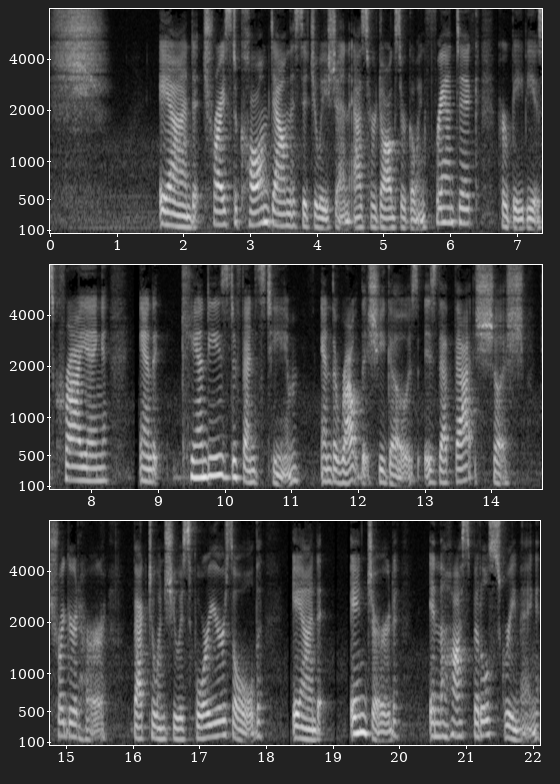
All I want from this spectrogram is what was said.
Shh. And tries to calm down the situation as her dogs are going frantic, her baby is crying, and Candy's defense team and the route that she goes is that that shush triggered her back to when she was four years old and injured in the hospital screaming,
